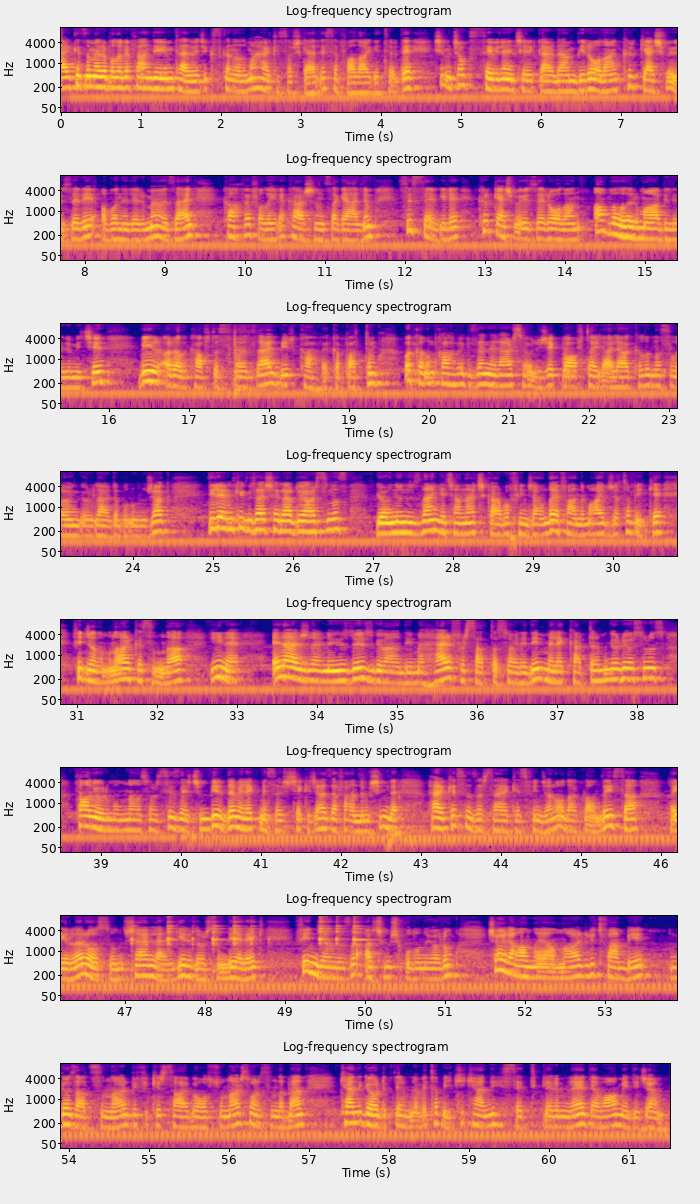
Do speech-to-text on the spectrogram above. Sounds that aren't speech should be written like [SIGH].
Herkese merhabalar efendim. Telveci Kız kanalıma herkes hoş geldi. Sefalar getirdi. Şimdi çok sevilen içeriklerden biri olan 40 yaş ve üzeri abonelerime özel kahve falıyla karşınıza geldim. Siz sevgili 40 yaş ve üzeri olan ablalarım, abilerim için 1 Aralık haftasına özel bir kahve kapattım. Bakalım kahve bize neler söyleyecek bu haftayla alakalı nasıl öngörülerde bulunacak. Dilerim ki güzel şeyler duyarsınız. Gönlünüzden geçenler çıkar bu fincanda efendim. Ayrıca tabii ki fincanımın arkasında yine enerjilerine %100 güvendiğimi her fırsatta söylediğim melek kartlarımı görüyorsunuz. Fal yorumumdan sonra sizler için bir de melek mesajı çekeceğiz efendim. Şimdi herkes hazırsa herkes fincana odaklandıysa hayırlar olsun, şerler geri dursun diyerek fincanınızı açmış bulunuyorum. Şöyle anlayanlar lütfen bir göz atsınlar, bir fikir sahibi olsunlar. Sonrasında ben kendi gördüklerimle ve tabii ki kendi hissettiklerimle devam edeceğim.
